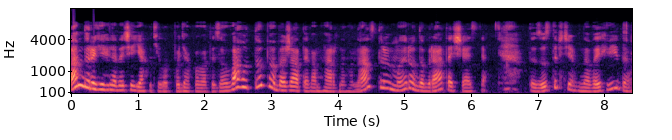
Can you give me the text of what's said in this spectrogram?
Вам, дорогі глядачі, я хотіла б подякувати за увагу та побажати вам гарного настрою, миру, добра та щастя. До зустрічі в нових відео!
